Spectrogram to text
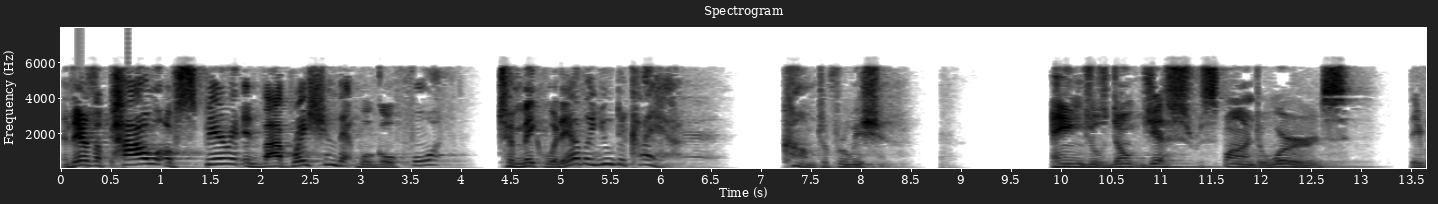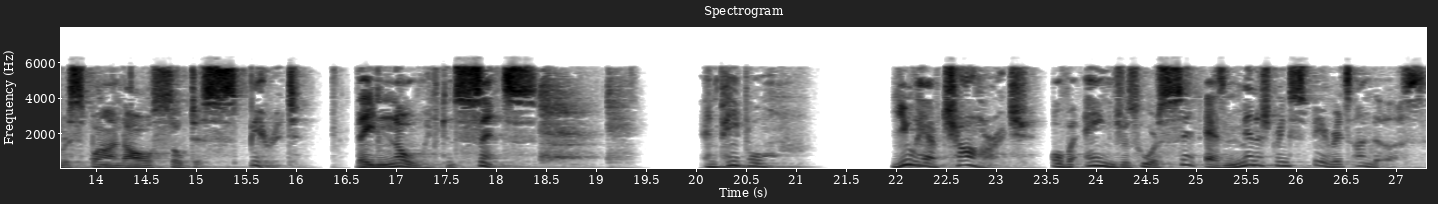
And there's a power of spirit and vibration that will go forth to make whatever you declare come to fruition. Angels don't just respond to words, they respond also to spirit. They know and can sense. And people, you have charge over angels who are sent as ministering spirits unto us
